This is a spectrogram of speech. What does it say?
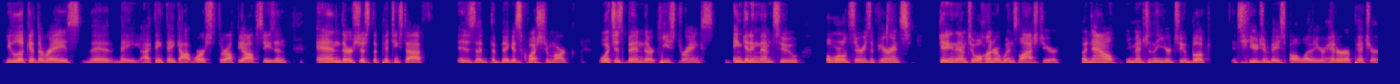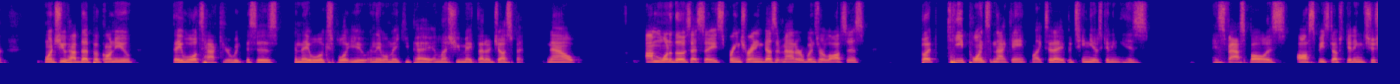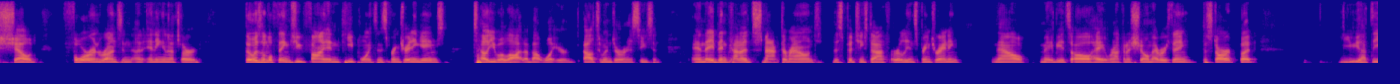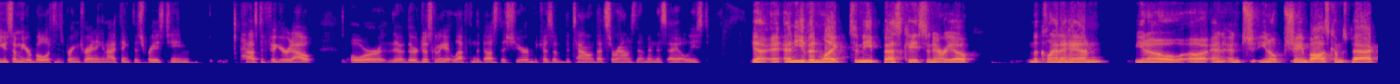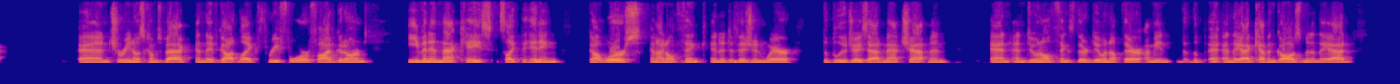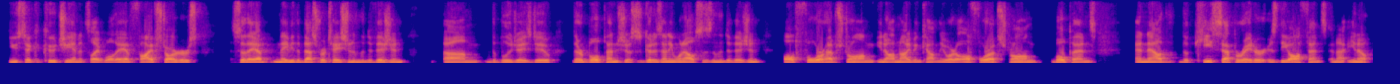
you look at the Rays, they they I think they got worse throughout the offseason. And there's just the pitching staff is a, the biggest question mark, which has been their key strengths in getting them to a World Series appearance, getting them to 100 wins last year. But now you mentioned the year two book. It's huge in baseball, whether you're a hitter or a pitcher. Once you have that book on you, they will attack your weaknesses and they will exploit you and they will make you pay unless you make that adjustment. Now, I'm one of those that say spring training doesn't matter, wins or losses, but key points in that game, like today, Patino's getting his his fastball, his off speed stuff's getting just shelled, four and runs in an inning and a third. Those little things you find in key points in spring training games tell you a lot about what you're about to endure in a season. And they've been kind of smacked around this pitching staff early in spring training. Now, maybe it's all, hey, we're not going to show them everything to start, but you have to use some of your bullets in spring training. And I think this Rays team has to figure it out, or they're, they're just going to get left in the dust this year because of the talent that surrounds them in this AL East. Yeah. And, even like to me, best case scenario, McClanahan, you know, uh, and, and, you know, Shane Baz comes back and Chirinos comes back and they've got like three, four, five good arms even in that case, it's like the hitting got worse. And I don't think in a division where the Blue Jays add Matt Chapman and and doing all the things they're doing up there. I mean, the, the and they add Kevin Gausman and they add Yusei Kikuchi, and it's like, well, they have five starters, so they have maybe the best rotation in the division. Um, the Blue Jays do. Their bullpen's just as good as anyone else's in the division. All four have strong, you know, I'm not even counting the order. All four have strong bullpens And now the key separator is the offense. And I, you know,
